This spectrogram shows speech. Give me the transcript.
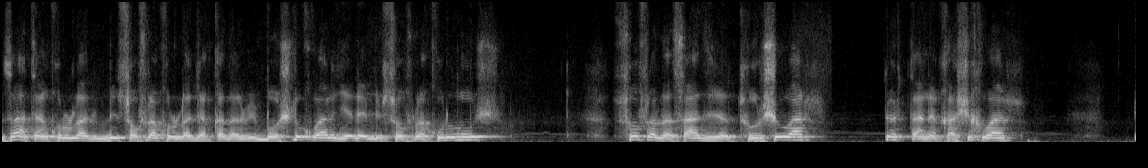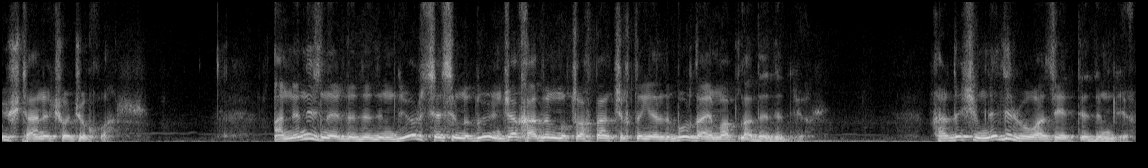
zaten kurula, bir sofra kurulacak kadar bir boşluk var. Yine bir sofra kurulmuş. Sofrada sadece turşu var. Dört tane kaşık var. Üç tane çocuk var. Anneniz nerede dedim diyor. Sesimi duyunca kadın mutfaktan çıktı geldi. Buradayım abla dedi diyor. Kardeşim nedir bu vaziyet dedim diyor.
